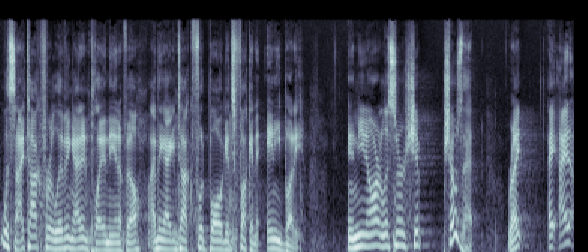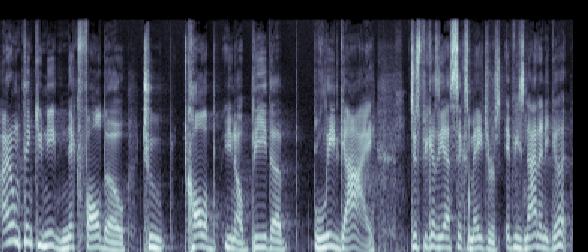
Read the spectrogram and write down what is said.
listen, I talk for a living. I didn't play in the NFL. I think I can talk football against fucking anybody. And, you know, our listenership shows that, right? I, I, I don't think you need Nick Faldo to call, a, you know, be the lead guy just because he has six majors if he's not any good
